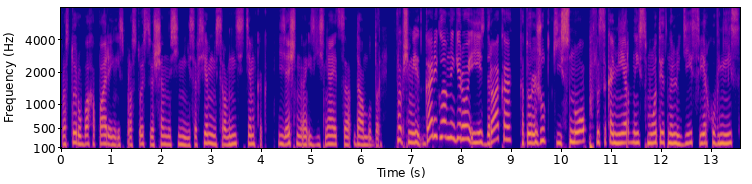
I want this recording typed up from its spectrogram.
простой рубаха-парень из простой совершенно семьи, совсем не сравнить с тем, как изящно изъясняется Дамблдор. В общем, есть Гарри главный герой, и есть Драка, который жуткий сноб, высокомерный, смотрит на людей сверху вниз,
